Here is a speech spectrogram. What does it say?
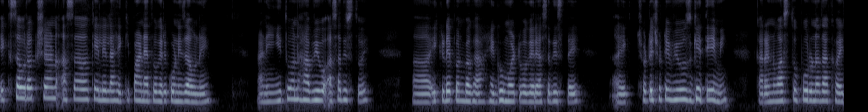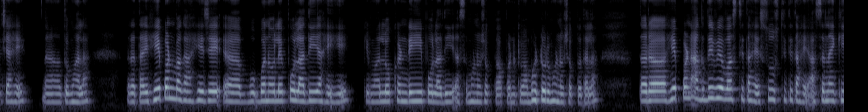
एक संरक्षण असं केलेलं आहे की पाण्यात वगैरे कोणी जाऊ नये. आणि इथून हा व्ह्यू असा दिसतो आहे इकडे पण बघा हे घुमट वगैरे असं दिसतं आहे एक छोटे छोटे व्ह्यूज घेते आहे मी कारण वास्तू पूर्ण दाखवायची आहे तुम्हाला. तर आता हे पण बघा हे जे ब- बनवले पोलादी आहे हे. किंवा लोखंडी पोलादी असं म्हणू शकतो आपण किंवा भटूर म्हणू शकतो त्याला. तर हे पण अगदी व्यवस्थित आहे सुस्थितीत आहे. असं नाही की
